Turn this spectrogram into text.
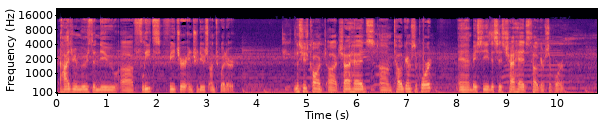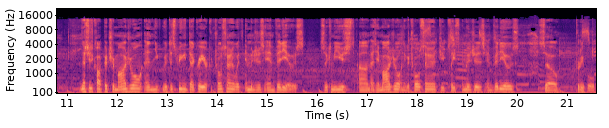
it hides and removes the new uh, Fleets feature introduced on Twitter. This series called uh, Chathead's um, Telegram support, and basically this is Chathead's Telegram support. Next is called Picture Module, and you, with this we can decorate your control center with images and videos. So it can be used um, as a module in the control center to place images and videos. So pretty cool.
